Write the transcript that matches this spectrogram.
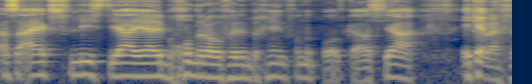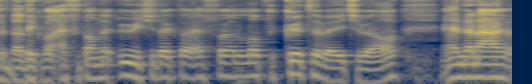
als Ajax verliest. Ja, jij begon erover in het begin van de podcast. Ja, ik heb even dat ik wel even dan een uurtje dat ik daar even loop te kutten, weet je wel. En daarna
